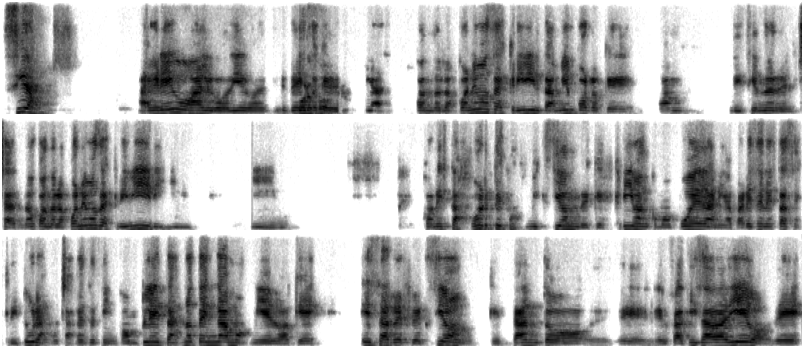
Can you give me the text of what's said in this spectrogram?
sigamos. Agrego algo, Diego, de por esto favor. que decías. Cuando los ponemos a escribir, también por lo que Juan diciendo en el chat, ¿no? Cuando los ponemos a escribir y, y con esta fuerte convicción de que escriban como puedan y aparecen estas escrituras muchas veces incompletas, no tengamos miedo a que esa reflexión que tanto eh, enfatizaba Diego, de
